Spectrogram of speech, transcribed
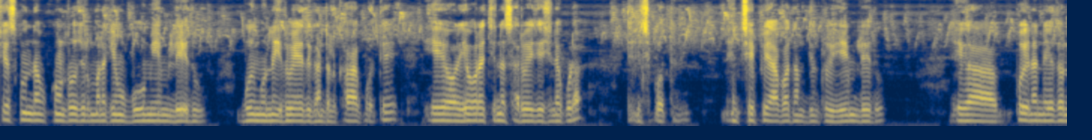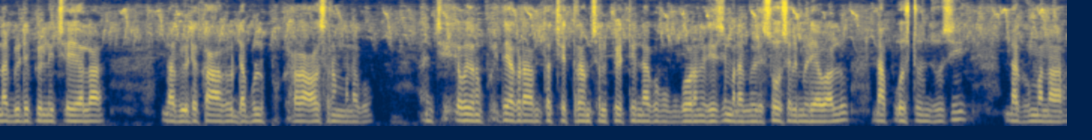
చేసుకుందాం కొన్ని రోజులు మనకేమో భూమి ఏం లేదు. భూమి ఉన్న ఇరవై ఐదు గంటలు కాకపోతే ఏ ఎవరు సర్వే చేసినా కూడా తెలిసిపోతుంది. నేను చెప్పే అబద్ధం దీంట్లో ఏం లేదు. ఇక పోయిన ఏదో నా బిడ్డ పెళ్ళి చేయాలా? నా బిడ్డ కా డబ్బులు అవసరం మనకు. అని చేయడానికి పోతే అక్కడ అంతా చిత్రాంశాలు పెట్టి నాకు ఘోరంగా చేసి మన మీడియా సోషల్ మీడియా వాళ్ళు నా పోస్టును చూసి నాకు మన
